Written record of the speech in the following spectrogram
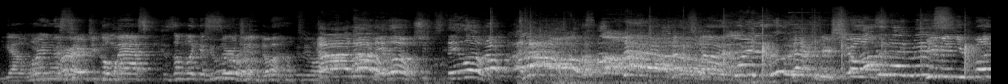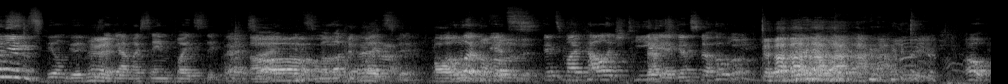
You got I'm one wearing the more. surgical mask because I'm like a surgeon. Come on. Ah, Stay no! low. Shh, Stay low. Dr. Schultz did I miss? Giving you. Feeling good because I got my same fight stick back. So Oh. it's my lucky fight stick. Oh, oh look, of it's it's my college TA That's- against a hobo. Oh.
